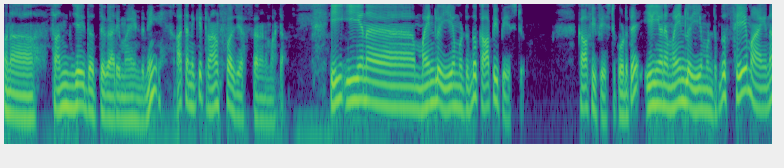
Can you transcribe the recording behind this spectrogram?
మన సంజయ్ దత్ గారి మైండ్ని అతనికి ట్రాన్స్ఫర్ చేస్తారనమాట ఈ ఈయన మైండ్లో ఏముంటుందో కాపీ పేస్ట్ కాఫీ పేస్ట్ కొడితే ఈయన మైండ్లో ఏముంటుందో సేమ్ ఆయన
